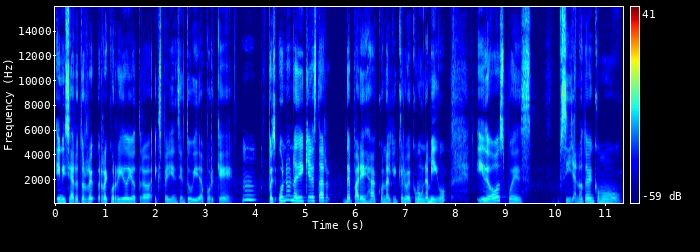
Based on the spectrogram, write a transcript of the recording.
iniciar otro re- recorrido y otra experiencia en tu vida porque, mm, pues uno, nadie quiere estar de pareja con alguien que lo ve como un amigo y dos, pues si ya no te ven como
